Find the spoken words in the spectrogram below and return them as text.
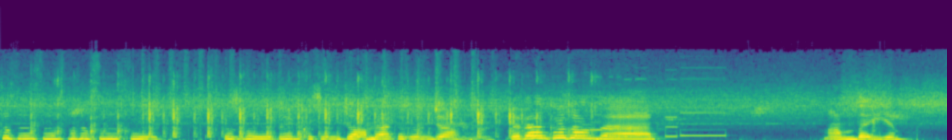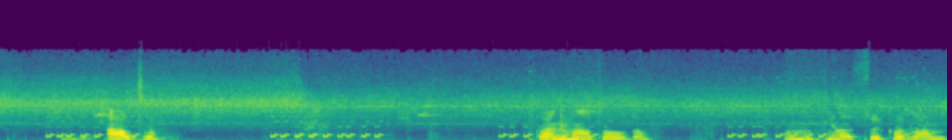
Hızlı hızlı hızlı hızlı hızlı. Hızlı ben kazanacağım ben kazanacağım. Ve ben kazandım. Ben iyiyim. Altı. Karnım altı oldu. Ya sır kazandım.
